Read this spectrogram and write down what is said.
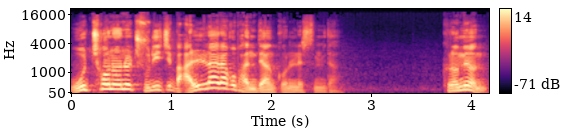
5천 원을 줄이지 말라라고 반대 안건을 냈습니다. 그러면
